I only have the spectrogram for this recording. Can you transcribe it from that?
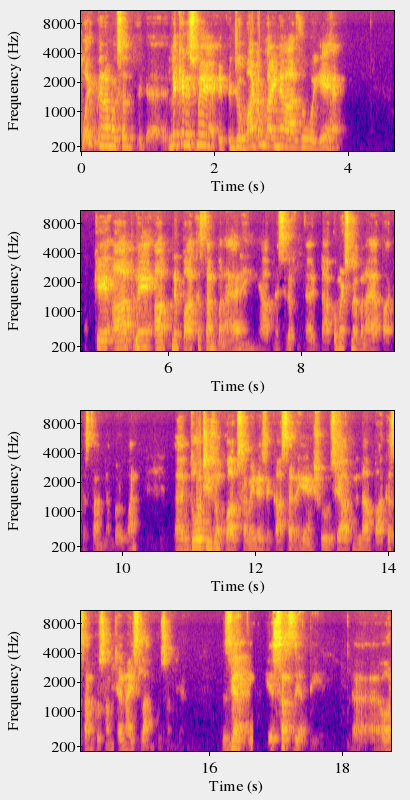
कोई मेरा मकसद, लेकिन इसमें जो बॉटम लाइन है, आरज़ू, वो ये है कि आपने आपने पाकिस्तान बनाया नहीं, आपने सिर्फ़ डॉक्यूमेंट्स में बनाया पाकिस्तान नंबर वन दो चीज़ों को आप समझने से कासर रहे हैं। शुरू से आपने ना पाकिस्तान को समझा, ना इस्लाम को समझा। ज़्यादा, ये सख्त ज़्यादा है। और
